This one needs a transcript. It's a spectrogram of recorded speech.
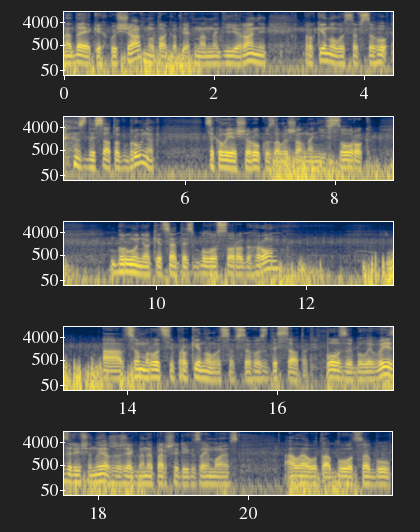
на деяких кущах, ну так, от як на надії ранній, прокинулося всього з десяток бруньок. Це коли я щороку залишав на ній 40 бруньок, і це десь було 40 грон. А в цьому році прокинулося всього з десяток. Лози були визрівші, ну я ж якби не перший рік займаюся. Але от або це був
